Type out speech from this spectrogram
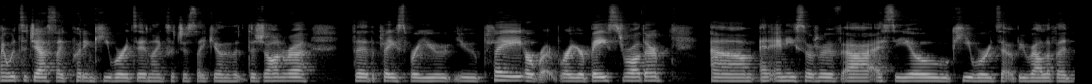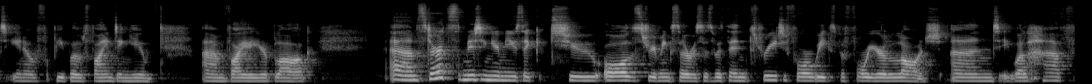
I would suggest like putting keywords in like such as like you know the, the genre, the the place where you you play or where you're based rather. Um, and any sort of uh, SEO keywords that would be relevant, you know, for people finding you um, via your blog. Um, start submitting your music to all the streaming services within three to four weeks before your launch, and it will have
